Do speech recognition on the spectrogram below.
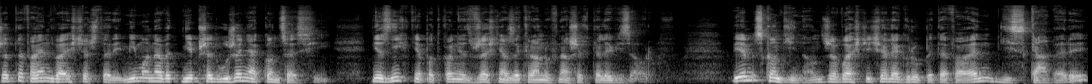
że TVN24, mimo nawet nieprzedłużenia koncesji, nie zniknie pod koniec września z ekranów naszych telewizorów. Wiem skądinąd, że właściciele grupy TVN Discovery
